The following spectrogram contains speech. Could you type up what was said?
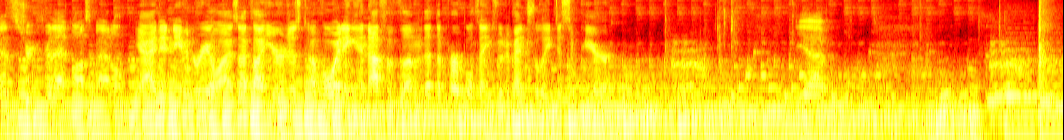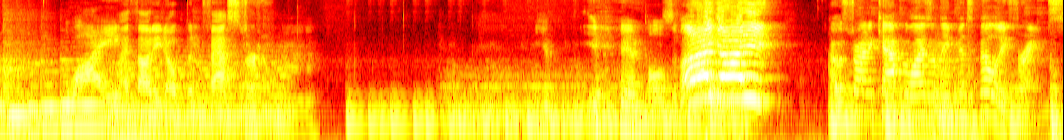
That's true for that boss battle. Yeah, I didn't even realize. I thought you were just avoiding enough of them that the purple things would eventually disappear. Yep. Why? I thought he'd open faster. You're, you're impulsive. I got it! I was trying to capitalize on the invincibility frames.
